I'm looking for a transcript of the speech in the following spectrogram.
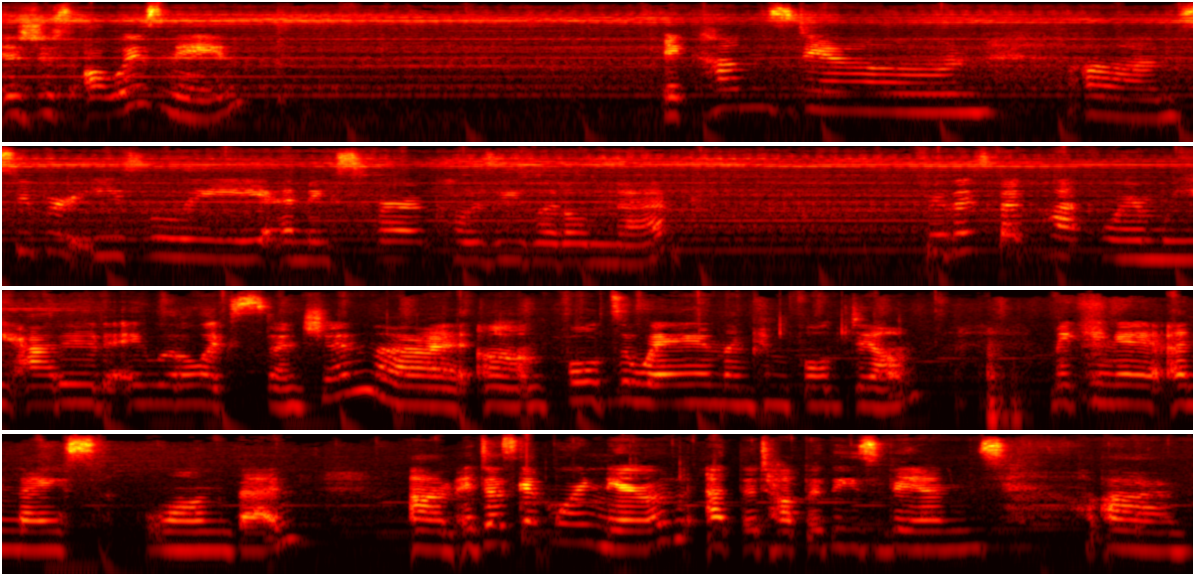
is just always made. It comes down um, super easily and makes for a cozy little nook. For this bed platform, we added a little extension that um, folds away and then can fold down, making it a nice long bed. Um, it does get more narrowed at the top of these vans. Um,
